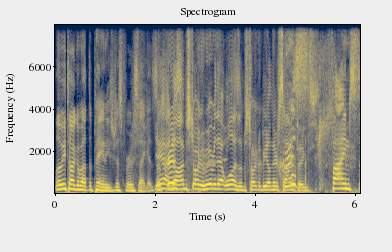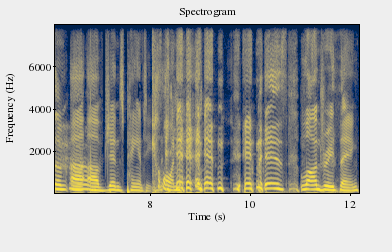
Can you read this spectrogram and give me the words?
Let me talk about the panties just for a second. So yeah, Chris, no, I'm starting. Whoever that was, I'm starting to be on their side of Chris things. finds some uh, of Jen's panties. Come on, man. in, in his laundry thing,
